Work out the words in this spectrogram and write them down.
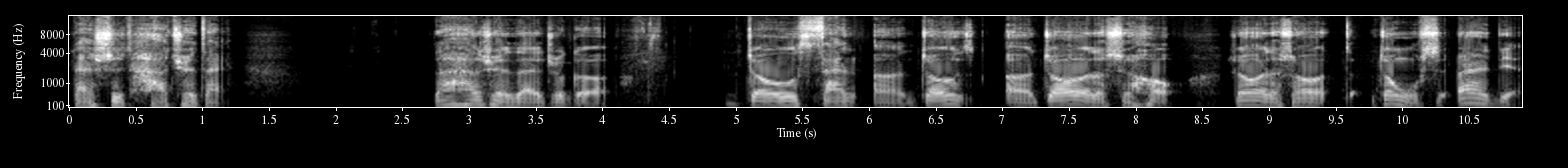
但是他却在，但他却在这个周三，呃，周呃周二的时候，周二的时候中午十二点。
